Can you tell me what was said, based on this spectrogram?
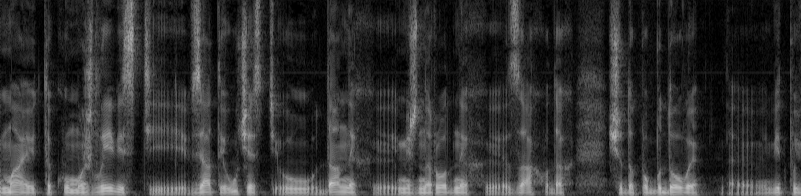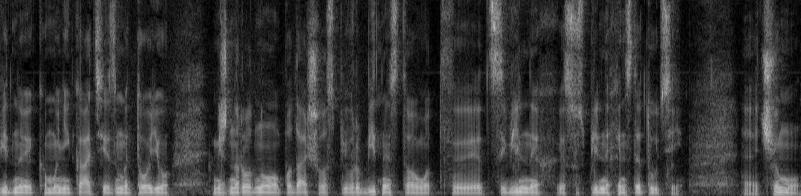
мають таку можливість взяти участь у даних міжнародних заходах щодо побудови відповідної комунікації з метою міжнародного подальшого співробітництва от, цивільних суспільних інституцій. Чому?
